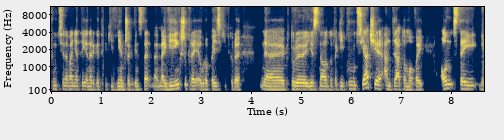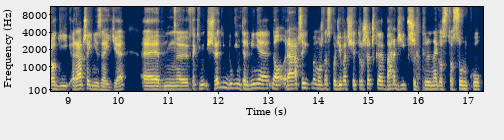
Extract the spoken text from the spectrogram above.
funkcjonowania tej energetyki w Niemczech, więc ten największy kraj europejski, który, który jest na, takiej krucjacie antyatomowej, on z tej drogi raczej nie zejdzie. W takim średnim, długim terminie, no raczej można spodziewać się troszeczkę bardziej przychylnego stosunku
